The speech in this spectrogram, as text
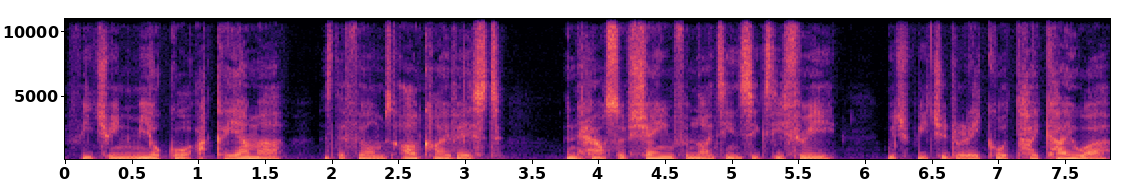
featuring Miyoko Akiyama as the film's archivist, and House of Shame from 1963, which featured Reiko Taikaiwa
